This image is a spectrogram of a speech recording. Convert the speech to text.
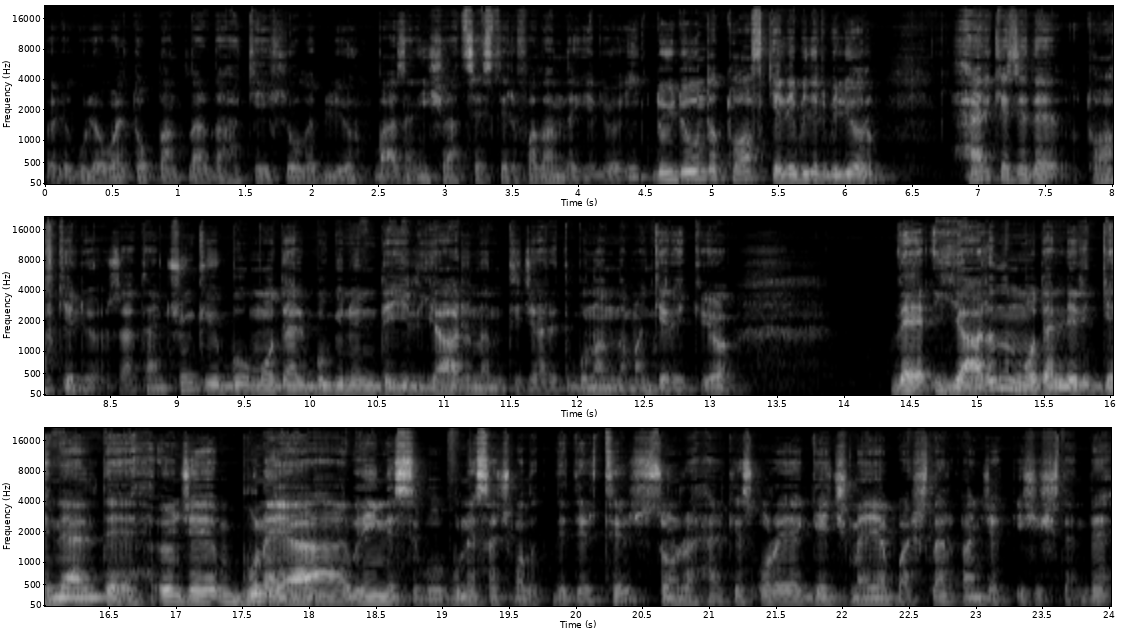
böyle global toplantılar daha keyifli olabiliyor. Bazen inşaat sesleri falan da geliyor. İlk duyduğunda tuhaf gelebilir biliyorum. Herkese de tuhaf geliyor zaten. Çünkü bu model bugünün değil yarının ticareti. Bunu anlaman gerekiyor. Ve yarının modelleri genelde önce bu ne ya, bu neyin bu, bu ne saçmalık dedirtir. Sonra herkes oraya geçmeye başlar ancak iş işten de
